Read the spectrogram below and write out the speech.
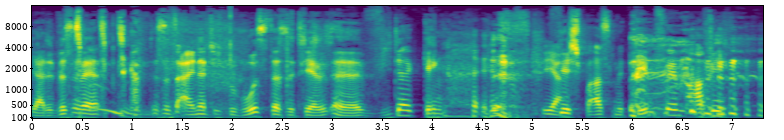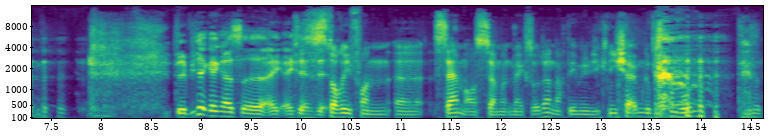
Ja, das wissen wir. Das ist allen natürlich bewusst, dass es der äh, Wiedergänger ist. Ja. Viel Spaß mit dem Film, Armin. Der Wiedergänger ist äh, eigentlich Das ist die Story von äh, Sam aus Sam und Max, oder? Nachdem ihm die Kniescheiben gebrochen wurden.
